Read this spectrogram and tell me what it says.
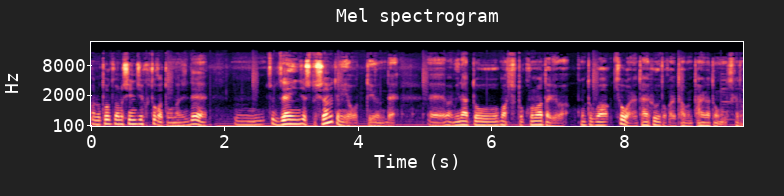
あの東京の新宿とかと同じでうんちょっと全員じゃちょっと調べてみようっていうんで、えー、まあ、港、まあ、ちょっとこの辺りは本当は今日はね台風とかで多分大変だと思うんですけど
